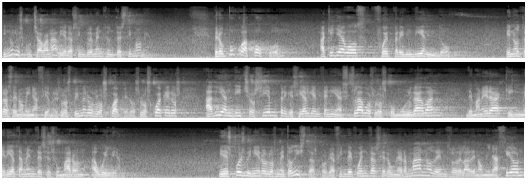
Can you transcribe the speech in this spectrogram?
Y no lo escuchaba nadie, era simplemente un testimonio. Pero poco a poco aquella voz fue prendiendo en otras denominaciones. Los primeros los cuáqueros. Los cuáqueros habían dicho siempre que si alguien tenía esclavos los comulgaban, de manera que inmediatamente se sumaron a William. Y después vinieron los metodistas, porque a fin de cuentas era un hermano dentro de la denominación,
